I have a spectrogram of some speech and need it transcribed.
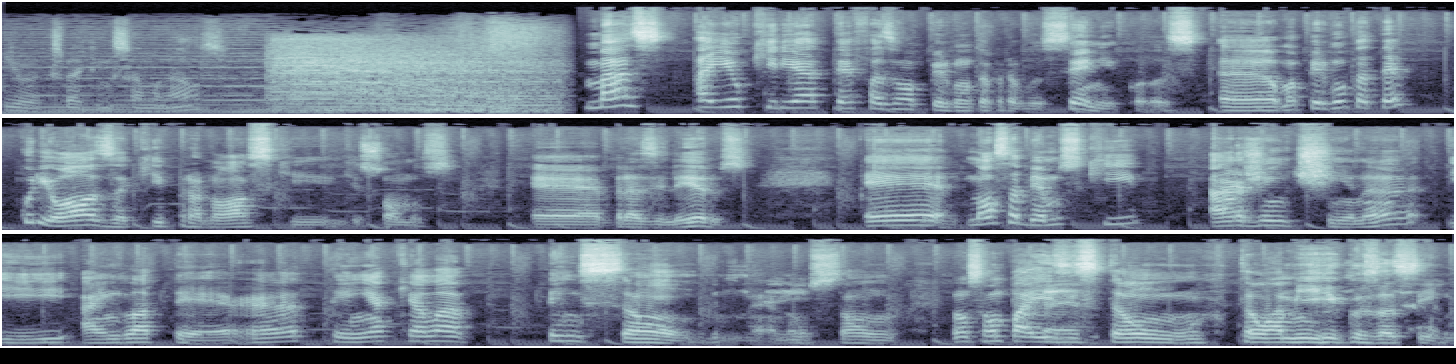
You were expecting someone else? Mas aí eu queria até fazer uma pergunta para você, Nicolas. É, uma pergunta até curiosa aqui para nós que, que somos é, brasileiros. É, nós sabemos que a Argentina e a Inglaterra têm aquela tensão, né? não, são, não são países tão, tão amigos assim.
